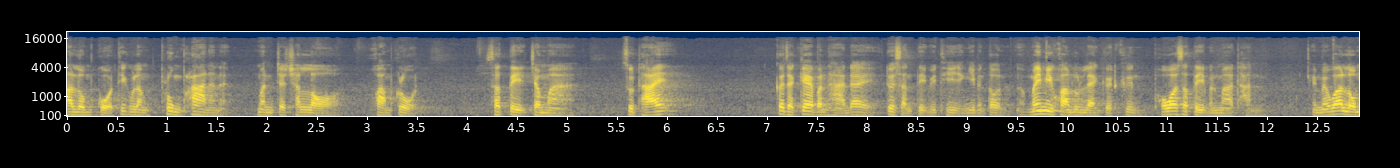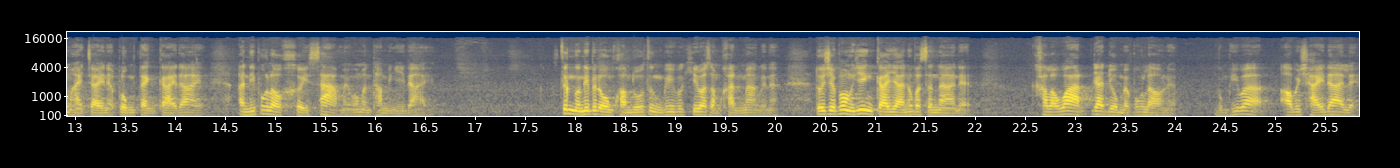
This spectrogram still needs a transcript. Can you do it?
อารมณ์โกรธที่กำลังพลุ่งพล่านนั่นแหละมันจะชะลอความโกรธ สติจะมาสุดท้ายก็จะแก้ปัญหาได้ด้วยสันติวิธีอย่างนี้เป็นต้น ไม่มีความรุนแรงเกิดขึ้น เพราะว่าสติมันมาทัน เห็นไหมว่าลมหายใจเนี่ยปรุงแต่งกายได้ อันนี้พวกเราเคยทราบไหมว่ามันทำอย่างนี้ได้ ซึ่งตรงนี้เป็นองค์ความรู้ซึ่งพี่คิดว่าสำคัญมากเลยนะโดยเฉพาะยิ่งกายานุปัสสนาเนี่ยคารวะญาติโยมแบบพวกเราเนี่ยหลวงพี่ว่าเอาไปใช้ได้เลย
